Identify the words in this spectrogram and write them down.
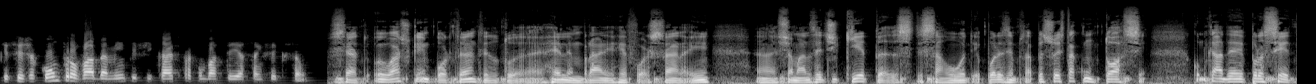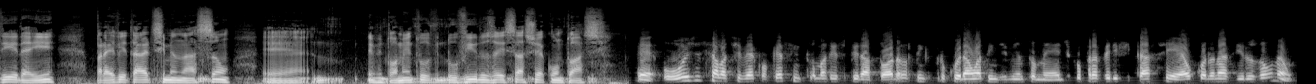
que seja comprovadamente eficaz para combater essa infecção. Certo. Eu acho que é importante, doutor, é, relembrar e reforçar aí uh, chamadas etiquetas de saúde. Por exemplo, se a pessoa está com tosse, como que ela deve proceder aí para evitar a disseminação, é, eventualmente, do, vírus aí se ela estiver com tosse? É, hoje, se ela tiver qualquer sintoma respiratório, ela tem que procurar um atendimento médico para verificar se é o coronavírus ou não.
